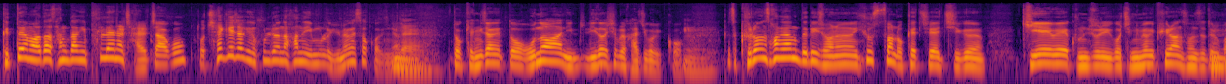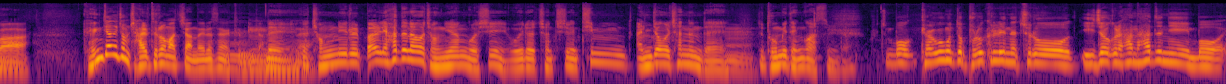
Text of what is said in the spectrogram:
그때마다 상당히 플랜을 잘 짜고 또 체계적인 훈련을 하는 인물로 유명했었거든요. 네. 또 굉장히 또 온화한 이- 리더십을 가지고 있고 음. 그래서 그런 성향들이 저는 휴스턴 로켓츠의 지금 기회에 굶주리고 증명이 필요한 선수들과 굉장히 좀 잘 들어맞지 않나 이런 생각이 듭니다. 네, 그러니까 정리를 빨리 하든하고 정리한 것이 오히려 전체적인 팀 안정을 찾는데 음. 좀 도움이 된 것 같습니다. 뭐 결국은 또 브루클린 네츠로 이적을 한 하든이 뭐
